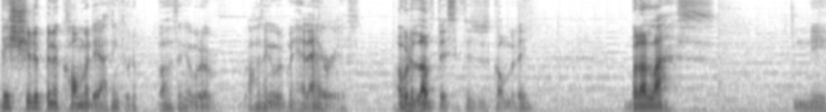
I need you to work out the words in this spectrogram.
This should have been a comedy. I think it would have. I think it would have. I think it would have been hilarious. I would have loved this if this was a comedy. But alas, no.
